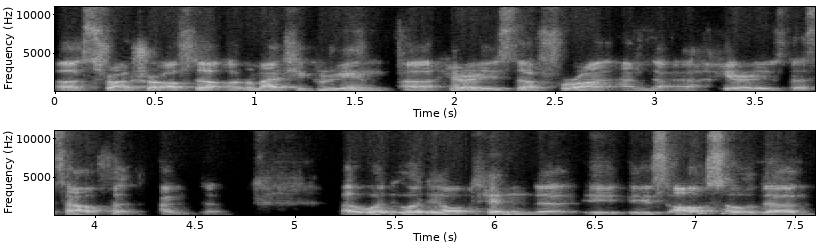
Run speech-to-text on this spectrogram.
uh, structure of the aromatic ring. Uh, here is the furan and here is the sulfate. And what, what they obtained is also the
